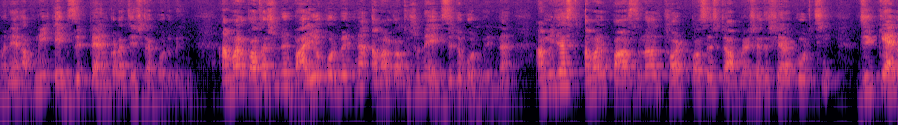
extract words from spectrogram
মানে আপনি এক্সিট প্ল্যান করার চেষ্টা করবেন। আমার কথা শুনে বাইও করবেন না, আমার কথা শুনে এক্সিটও করবেন না। আমি জাস্ট আমার পার্সোনাল থট প্রসেসটা আপনার সাথে শেয়ার করছি, যে কেন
